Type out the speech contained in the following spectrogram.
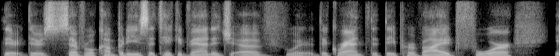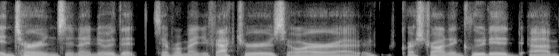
there there's several companies that take advantage of the grant that they provide for interns, and I know that several manufacturers are uh, Crestron included um,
